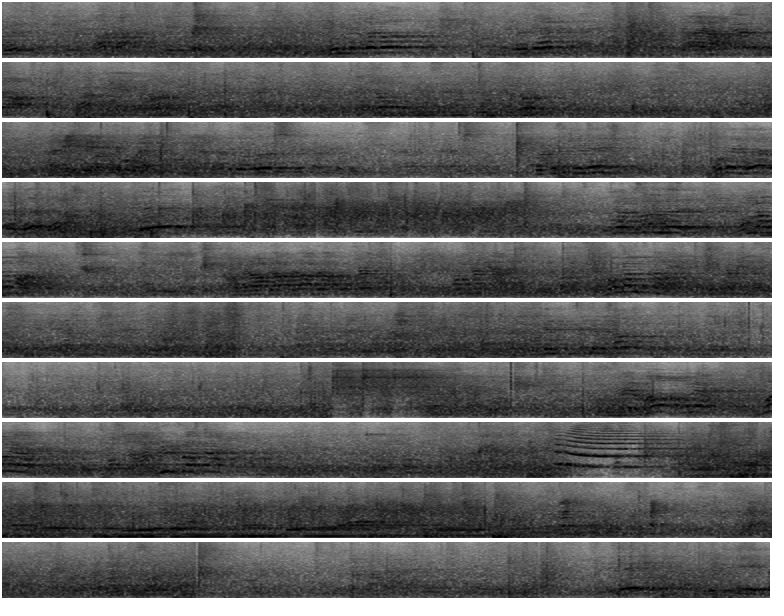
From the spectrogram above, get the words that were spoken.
Nå strekker han ut. Ja, bra. To minutter har gått. Ett minutt igjen. Ja, ja. går godt. 40 sekunder. Sim.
